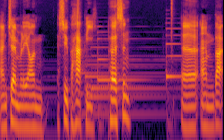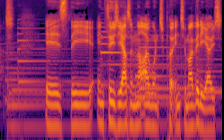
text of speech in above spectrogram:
and generally, I'm a super happy person, uh, and that is the enthusiasm that I want to put into my videos.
